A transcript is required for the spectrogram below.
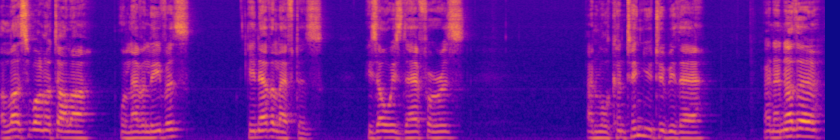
Allah subhanahu wa ta'ala will never leave us. He never left us. He's always there for us and will continue to be there. And another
